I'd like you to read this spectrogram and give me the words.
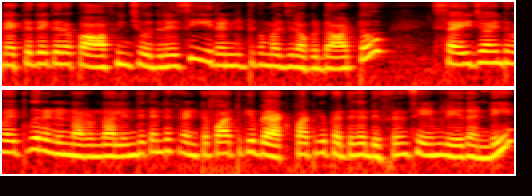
నెక్ దగ్గర ఒక హాఫ్ ఇంచ్ వదిలేసి ఈ రెండింటికి మధ్యలో ఒక డాట్. సైడ్ జాయింట్ వైపుకి రెండున్నర ఉండాలి. ఎందుకంటే ఫ్రంట్ పార్ట్కి బ్యాక్ పార్ట్కి పెద్దగా డిఫరెన్స్ ఏం లేదండి.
